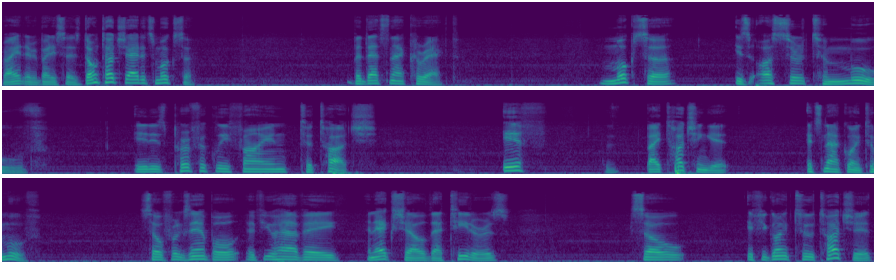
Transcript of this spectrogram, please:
right? Everybody says, don't touch that, it's muktzah. But that's not correct. Muktzah is assur to move. It is perfectly fine to touch if by touching it, it's not going to move. So, for example, if you have a an eggshell that teeters. So if you're going to touch it,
